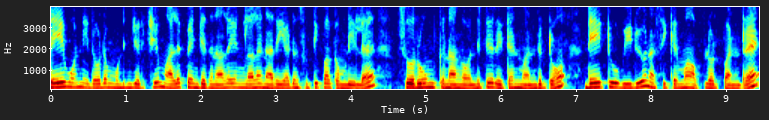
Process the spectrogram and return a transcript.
டே ஒன் இதோட முடிஞ்சிருச்சு. மழை பெஞ்சதுனால எங்களால் நிறைய இடம் சுற்றி பார்க்க முடியல. ஸோ ரூமுக்கு நாங்கள் வந்துட்டு ரிட்டன் வந்துட்டோம். டே டூ வீடியோ நான் சீக்கிரமாக அப்லோட் பண்ணுறேன்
